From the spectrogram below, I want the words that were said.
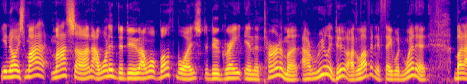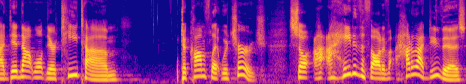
you know, he's my, my son. I want him to do, I want both boys to do great in the tournament. I really do. I'd love it if they would win it. But I did not want their tee time to conflict with church. So I, I, hated the thought of how do I do this?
